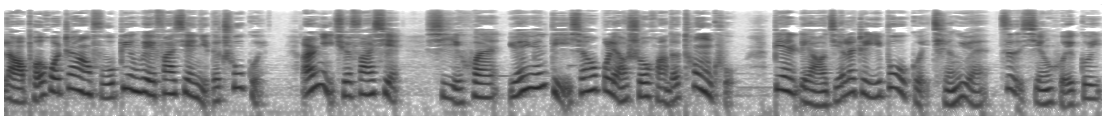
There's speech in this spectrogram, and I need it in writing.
老婆或丈夫并未发现你的出轨，而你却发现喜欢远远抵消不了说谎的痛苦。便了结了这一不轨情缘，自行回归。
